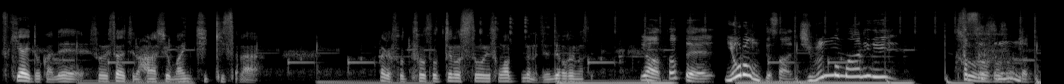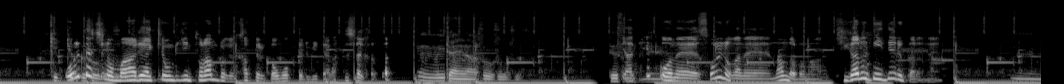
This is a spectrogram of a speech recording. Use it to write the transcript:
付き合いとかで、そういう人たちの話を毎日聞いてたら、なんかそそそっちの思想に染まってるのは全然わかりますよね。いや、だって、世論ってさ、自分の周りで発生するんだって。結局俺たちの周りは基本的にトランプが勝ってると思ってるみたいな話だから。う んみたいな、そうそうそうそう。ですいや、結構。ね、そういうのがね、なんだろうな、気軽に出るからね。うん。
